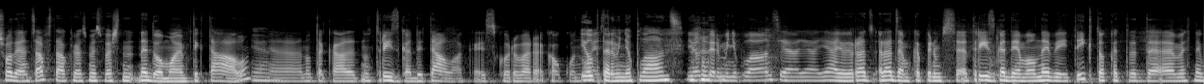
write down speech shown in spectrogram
šodienas apstākļos mēs vairs nedomājam tik tālu. Jā. Nu, tā kā nu, trīs gadi ir tālākais, kur var kaut ko noiet. Ilgtermiņa plāns. Ilgtermiņa plāns, jā, jā, jā, jo redz, redzam, ka pirms trīs gadiem vēl nebija TikTok, tad mēs ne,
